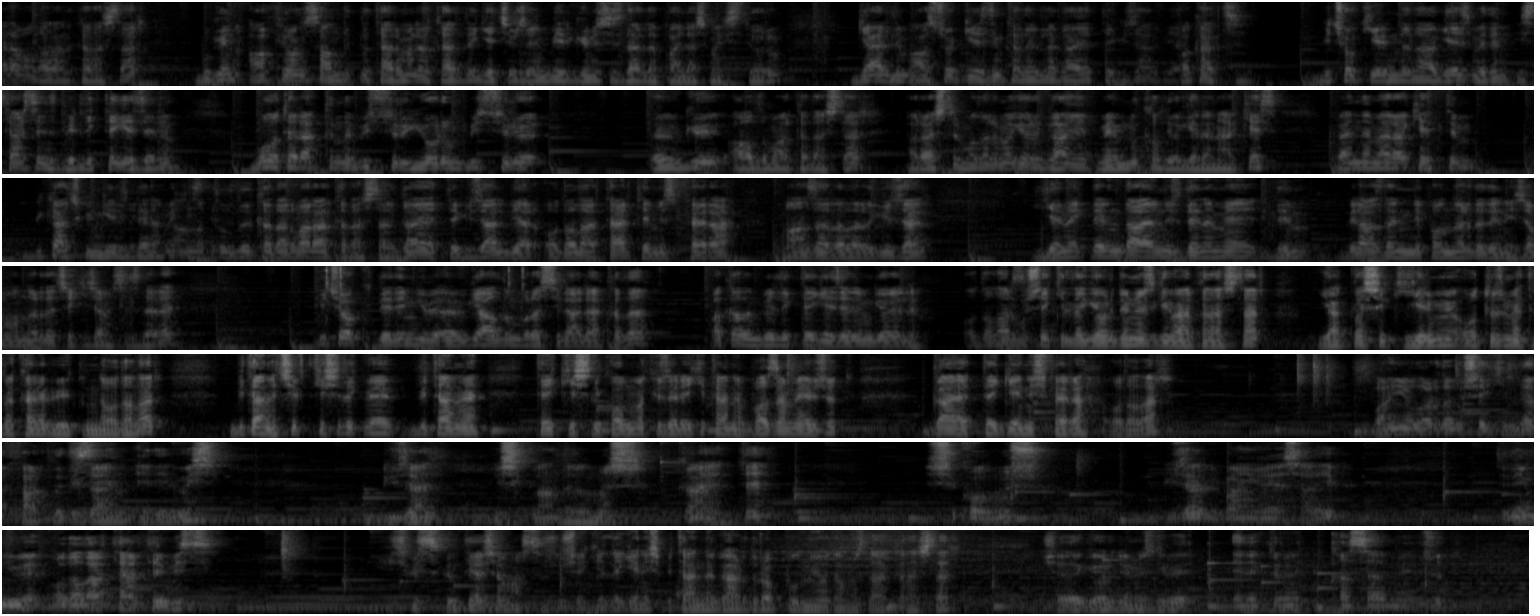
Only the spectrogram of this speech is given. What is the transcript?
Merhabalar arkadaşlar. Bugün Afyon Sandıklı Termal Otel'de geçireceğim bir günü sizlerle paylaşmak istiyorum. Geldim az çok gezdiğim kadarıyla gayet de güzel bir yer. Fakat birçok yerinde daha gezmedim. İsterseniz birlikte gezelim. Bu otel hakkında bir sürü yorum, bir sürü övgü aldım arkadaşlar. Araştırmalarıma göre gayet memnun kalıyor gelen herkes. Ben de merak ettim. Birkaç gün gelip denemek anlatıldığı kadar var arkadaşlar. Gayet de güzel bir yer. Odalar tertemiz, ferah, manzaraları güzel. Yemeklerini daha henüz denemedim. Birazdan inip onları da deneyeceğim. Onları da çekeceğim sizlere. Birçok dediğim gibi övgü aldım burasıyla alakalı. Bakalım birlikte gezelim görelim. Odalar bu şekilde gördüğünüz gibi arkadaşlar. Yaklaşık 20-30 metrekare büyüklüğünde odalar. Bir tane çift kişilik ve bir tane tek kişilik olmak üzere iki tane baza mevcut. Gayet de geniş ferah odalar. Banyoları da bu şekilde farklı dizayn edilmiş. Güzel ışıklandırılmış. Gayet de şık olmuş. Güzel bir banyoya sahip. Dediğim gibi odalar tertemiz. Hiçbir sıkıntı yaşamazsınız. Şu şekilde geniş bir tane de gardırop bulunuyor odamızda arkadaşlar. Şöyle gördüğünüz gibi elektronik bir kasa mevcut.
